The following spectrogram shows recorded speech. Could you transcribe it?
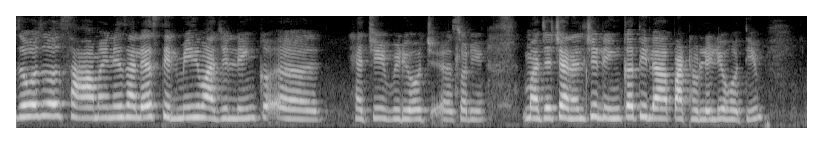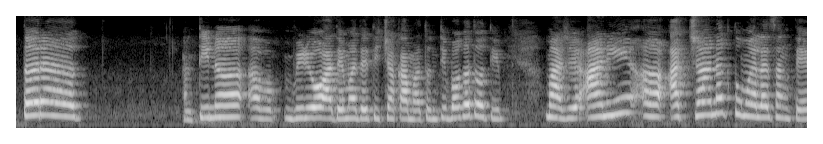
जवळजवळ सहा महिने झाले असतील मी माझी लिंक ह्याची व्हिडिओ सॉरी माझ्या चॅनलची लिंक तिला पाठवलेली होती. तर तिनं व्हिडिओ आधेमध्ये तिच्या कामातून ती बघत होती. माझे. आणि अचानक तुम्हाला सांगते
